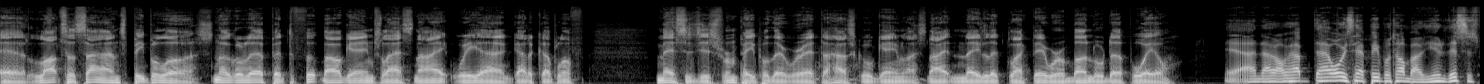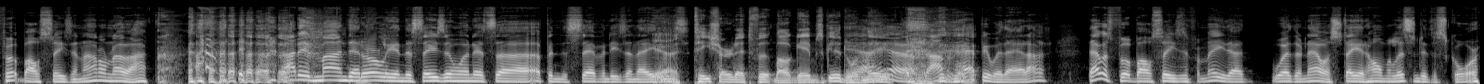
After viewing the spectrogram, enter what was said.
uh, lots of signs. People uh, snuggled up at the football games last night. We uh, got a couple of messages from people that were at the high school game last night, and they looked like they were bundled up well. Yeah, and I, I always have people talking about, you know, this is football season. I don't know. I I, didn't mind that early in the season when it's uh, up in the 70s and 80s. Yeah, t-shirt at the football game's good with me. yeah, I'm happy with that. I, that was football season for me. That whether now I stay at home and listen to the score.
